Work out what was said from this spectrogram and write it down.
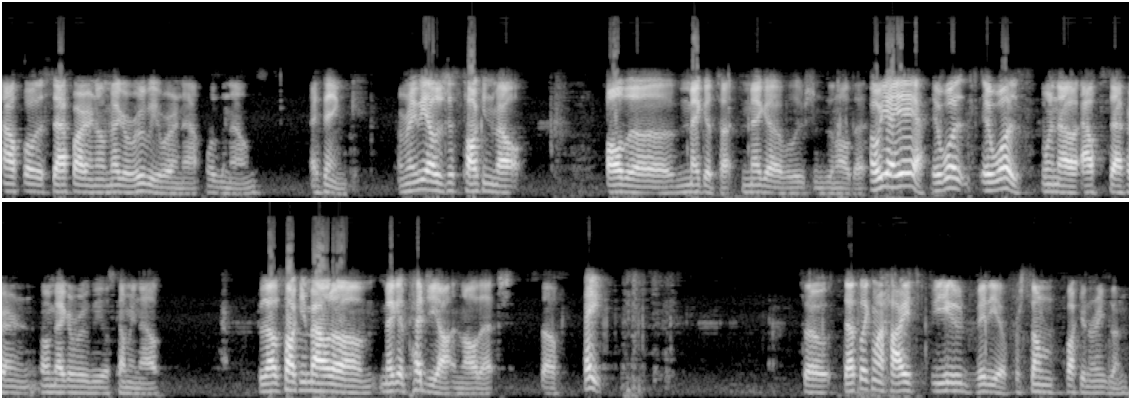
Alpha Sapphire and Omega Ruby were annou- was announced. I think, or maybe I was just talking about all the mega mega evolutions and all that. Oh yeah, yeah, yeah. It was it was when uh, Alpha Sapphire and Omega Ruby was coming out. Because I was talking about um Mega Pidgeot and all that stuff. Hey. So that's like my highest viewed video for some fucking reason.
